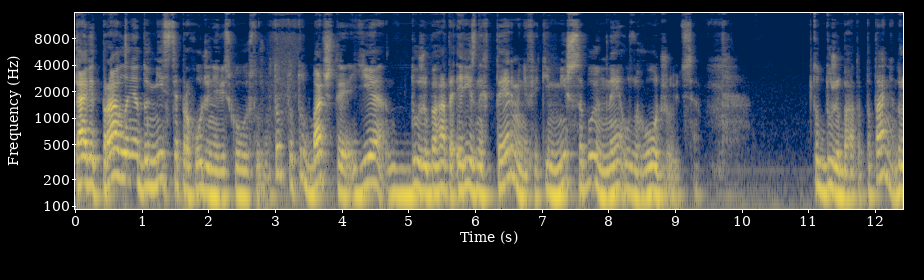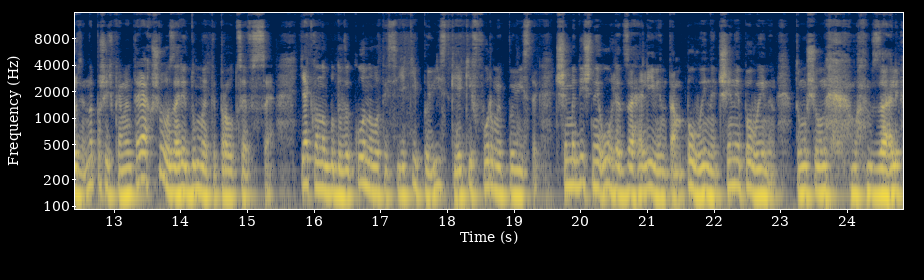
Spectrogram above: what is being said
та відправлення до місця проходження військової служби. Тобто, тут, бачите, є дуже багато різних термінів, які між собою не узгоджуються. Тут дуже багато питань. Друзі, напишіть в коментарях, що ви взагалі думаєте про це все. Як воно буде виконуватись, які повістки, які форми повісток, чи медичний огляд взагалі він там повинен чи не повинен, тому що у них взагалі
